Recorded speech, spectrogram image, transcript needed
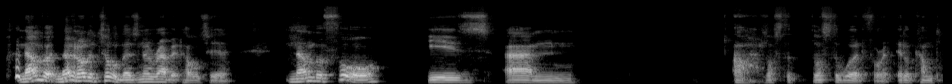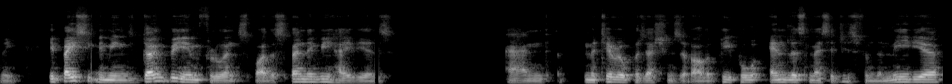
number no, not at all. There's no rabbit holes here. Number four is um oh, lost the lost the word for it. It'll come to me. It basically means don't be influenced by the spending behaviors and material possessions of other people, endless messages from the media,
